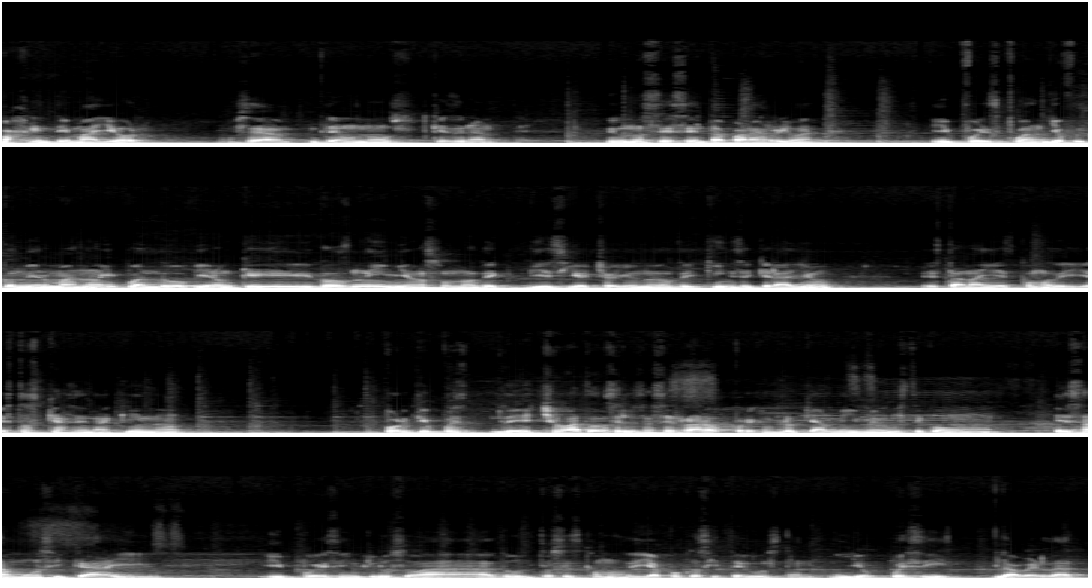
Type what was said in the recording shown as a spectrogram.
va gente mayor, o sea, de unos, ¿qué serán? De unos 60 para arriba. Y pues cuando yo fui con mi hermano y cuando vieron que dos niños, uno de 18 y uno de 15 que era yo, están ahí es como de, ¿y estos qué hacen aquí, no? Porque pues de hecho a todos se les hace raro, por ejemplo, que a mí me guste como esa música y, y pues incluso a adultos es como de, ¿y a poco sí te gustan? Y yo pues sí, la verdad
